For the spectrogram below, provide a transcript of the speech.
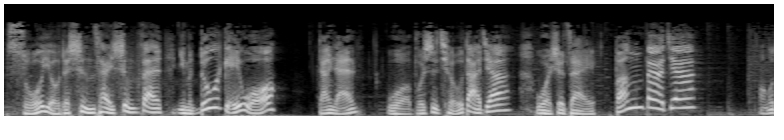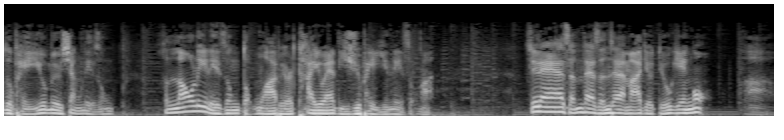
所有的剩菜剩饭你们都给我。当然，我不是求大家，我是在帮大家。我都配有没有像那种很老的那种动画片台湾地区配音那种啊？所以呢，剩饭剩菜嘛就丢给我啊。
